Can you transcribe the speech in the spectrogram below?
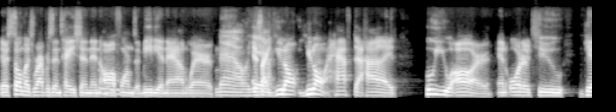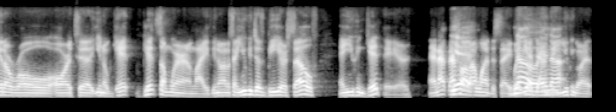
there's so much representation in all Mhm. forms of media now where Now, yeah. it's like you don't you don't have to hide who you are in order to get a role or to you know get get somewhere in life you know what i'm saying you could just be yourself and you can get there and that, that's all i wanted to say but No, yeah Dan and, uh, you can go ahead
